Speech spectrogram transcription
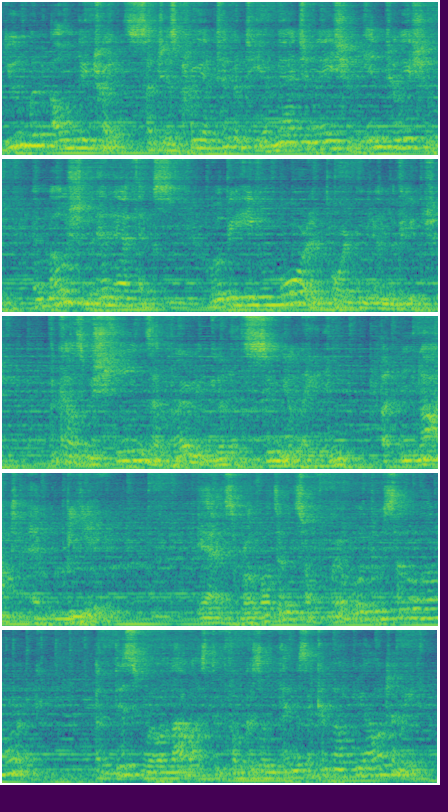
Human-only traits such as creativity, imagination, intuition, emotion, and ethics will be even more important in the future because machines are very good at simulating but not at being. Yes, robots and software will do some of our work, but this will allow us to focus on things that cannot be automated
